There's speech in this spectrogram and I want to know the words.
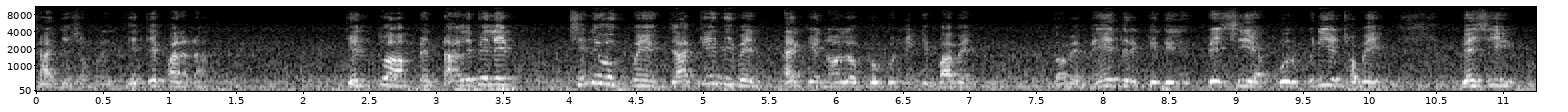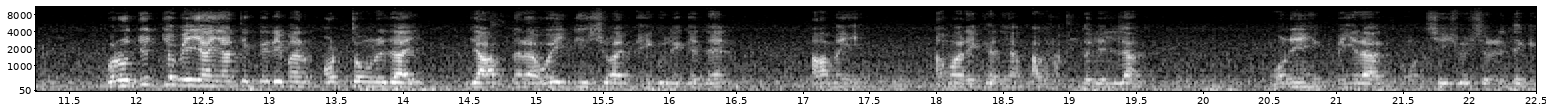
সাহায্য সম্পর্কে যেতে পারে না। কিন্তু আপনি তালেবেলে ছেলে হোক মেয়ে যাকে দিবেন, একে ন লক্ষ কোটি কি পাবেন? তবে মেয়েদেরকে দিলে বেশি অ্যাপ্রোপ্রিয়েট হবে, বেশি প্রযোজ্য হবে আয়াতে করিমার অর্থ অনুযায়ী যে আপনারা ওই নিশ্চয় মেয়েগুলিকে দেন। আমি, আমার এখানে আলহামদুলিল্লাহ অনেক মেয়েরা শিশু শ্রেণি থেকে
